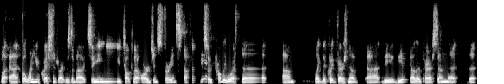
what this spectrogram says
But uh, but one of your questions, right, was about. So you, you talked about origin story and stuff. Yeah. So probably worth the um, like the quick version of uh, the the other person that that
